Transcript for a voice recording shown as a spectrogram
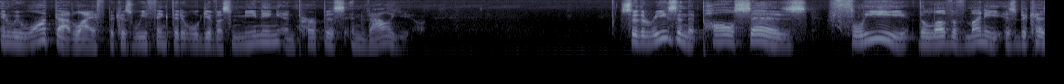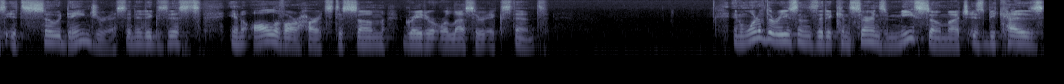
And we want that life because we think that it will give us meaning and purpose and value. So, the reason that Paul says, flee the love of money is because it's so dangerous and it exists in all of our hearts to some greater or lesser extent. And one of the reasons that it concerns me so much is because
